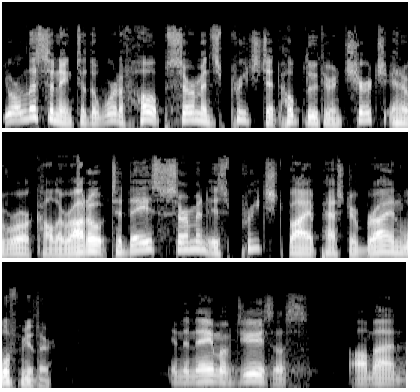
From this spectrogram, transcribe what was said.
You're listening to the Word of Hope sermons preached at Hope Lutheran Church in Aurora, Colorado. Today's sermon is preached by Pastor Bryan Wolfmueller. In the name of Jesus, Amen.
